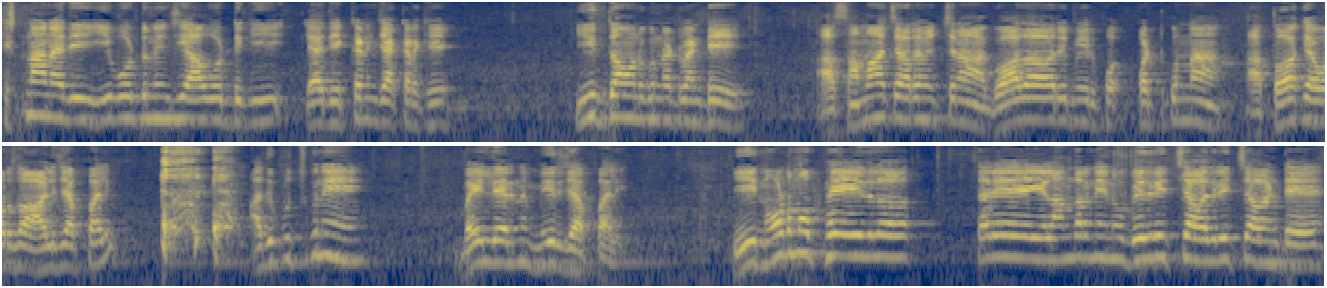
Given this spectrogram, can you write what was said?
కృష్ణానది ఈ ఒడ్డు నుంచి ఆ ఒడ్డుకి లేదా ఇక్కడి నుంచి అక్కడికి ఈద్దాం అనుకున్నటువంటి ఆ సమాచారం ఇచ్చిన గోదావరి మీరు పట్టుకున్న ఆ తోక ఎవరిదో వాళ్ళు చెప్పాలి. అది పుచ్చుకుని బయలుదేరిన మీరు చెప్పాలి. ఈ నూట ముప్పై ఐదులో సరే వీళ్ళందరినీ నువ్వు బెదిరించావు వదిలిచ్చావంటే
